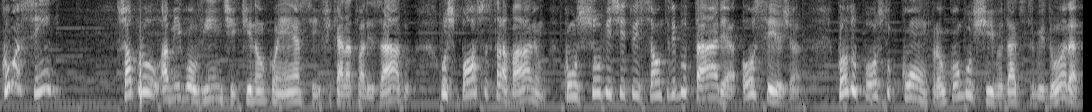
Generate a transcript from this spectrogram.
Como assim? Só para o amigo ouvinte que não conhece ficar atualizado, os postos trabalham com substituição tributária, ou seja, quando o posto compra o combustível da distribuidora,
